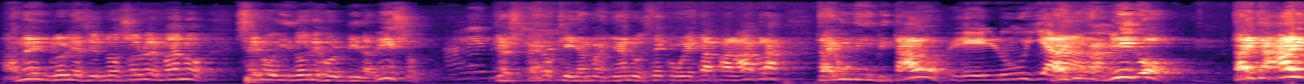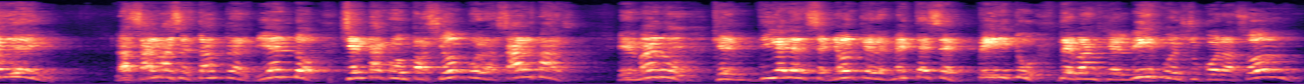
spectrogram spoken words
Amén, gloria al Señor. No solo, hermano, ser oidores olvidadizos. Yo espero que ya mañana usted con esta palabra traiga un invitado, traiga un Aleluya. amigo, traiga a alguien. Las almas se están perdiendo. Sienta compasión por las almas. Hermano, que dígale al Señor que le meta ese espíritu de evangelismo en su corazón.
